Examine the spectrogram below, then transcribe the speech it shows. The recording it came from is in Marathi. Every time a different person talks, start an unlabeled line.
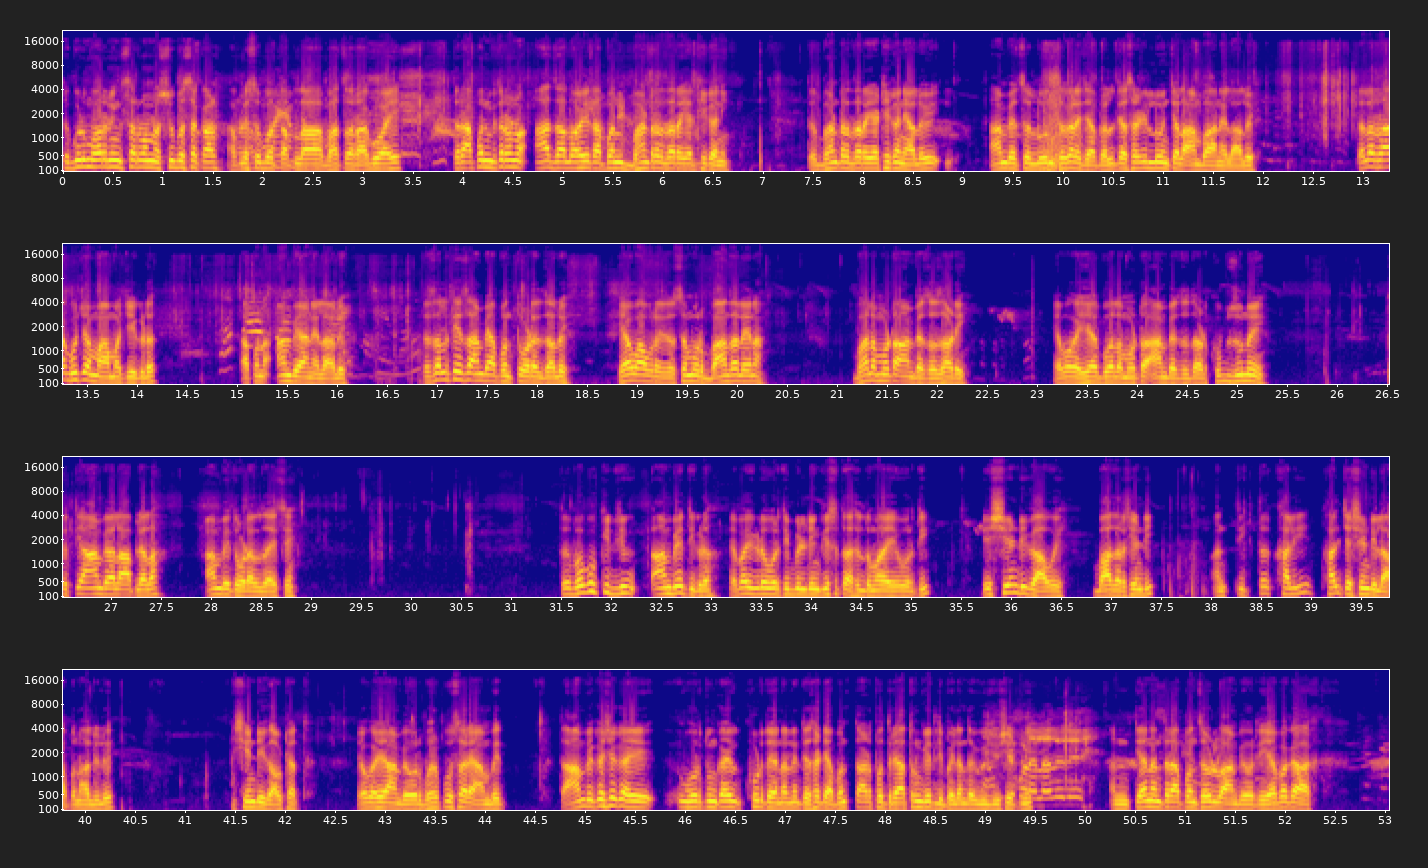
तर गुड मॉर्निंग सर्वांना शुभ सकाळ. आपल्यासोबत आपला भाचा राघू आहे. तर आपण मित्रांनो आज आलो आहेत आपण भांडरादारा या ठिकाणी. तर भांडरादारा या ठिकाणी आलो आहे आंब्याचं लोणचं करायचं आहे आपल्याला त्यासाठी लोणच्याला आंबा आणायला आलो आहे त्याला राघूच्या मामाच्या इकडं आपण आंबे आणायला आलो आहे तर चला तेच आंबे आपण तोडायला झालो आहे ह्या वावराच्या समोर बांधाला आहे ना भला मोठा आंब्याचं झाड आहे. हे बघा ह्या भला मोठं आंब्याचं झाड खूप जुनं आहे. तर त्या आंब्याला आपल्याला आंबे तोडायला जायचं आहे तर बघू किती आंबे आहेत तिकडं हे बघा इकडं वरती बिल्डिंग दिसत असेल तुम्हाला हे वरती. हे शेंडी गाव आहे बाजार शेंडी. आणि तिथं खाली खालच्या शेंडीला आपण आलेलो आहे. शेंडी गावठ्यात हे बघा हे आंब्यावर भरपूर सारे आंबे आहेत. तर आंबे कसे काय वरतून काही खुडता येणार नाही त्यासाठी आपण ताडपत्री आतून घेतली पहिल्यांदा विजू शेटणी आणि त्यानंतर आपण चढलो आंब्यावरती. हे बघा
